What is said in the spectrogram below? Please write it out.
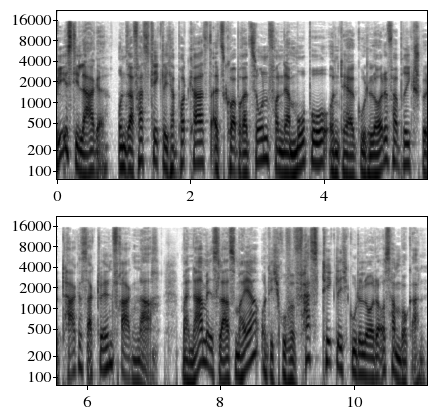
Wie ist die Lage? Unser fast täglicher Podcast als Kooperation von der Mopo und der Gute-Leute-Fabrik spürt tagesaktuellen Fragen nach. Mein Name ist Lars Meyer und ich rufe fast täglich gute Leute aus Hamburg an.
